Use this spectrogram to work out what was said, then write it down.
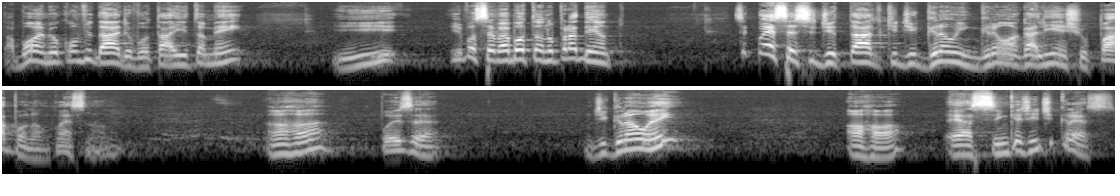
Tá bom? É meu convidado, eu vou estar aí também. E, e você vai botando para dentro. Você conhece esse ditado que de grão em grão a galinha enche o papo ou não? Conhece não? Né? Aham, uhum, pois é. De grão em? Aham. É assim que a gente cresce.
